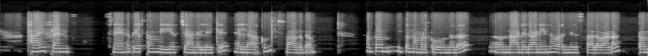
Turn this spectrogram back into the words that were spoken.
Hi friends Snehatheertham V S ചാനലിലേക്ക് എല്ലാവർക്കും സ്വാഗതം. അപ്പം ഇപ്പം നമ്മൾ പോകുന്നത് നാടുകാണി എന്ന് പറഞ്ഞൊരു സ്ഥലമാണ്. അപ്പം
